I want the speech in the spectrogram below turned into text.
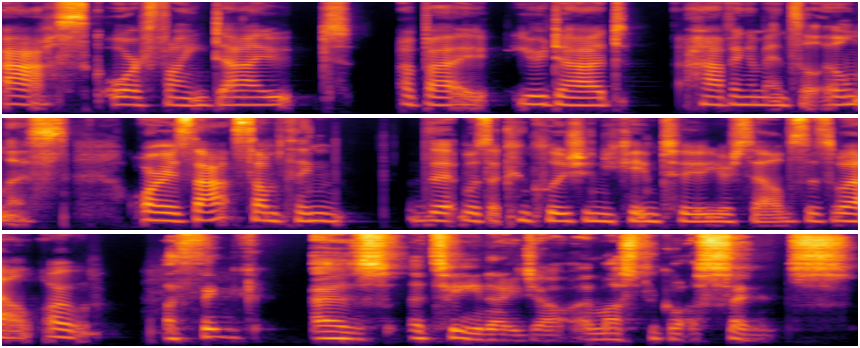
ask or find out about your dad having a mental illness? Or is that something that was a conclusion you came to yourselves as well? Or I think as a teenager, I must have got a sense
